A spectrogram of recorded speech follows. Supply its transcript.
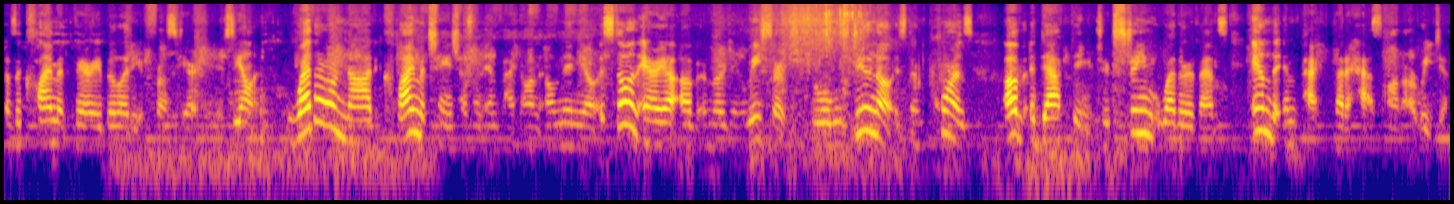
of the climate variability for us here in New Zealand. Whether or not climate change has an impact on El Nino is still an area of emerging research, but what we do know is the importance of adapting to extreme weather events and the impact that it has on our region.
